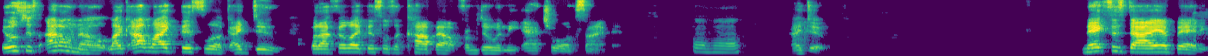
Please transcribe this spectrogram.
It was just, I don't know. Like, I like this look. I do. But I feel like this was a cop out from doing the actual assignment. Mm-hmm. I do. Next is Daya Betty.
